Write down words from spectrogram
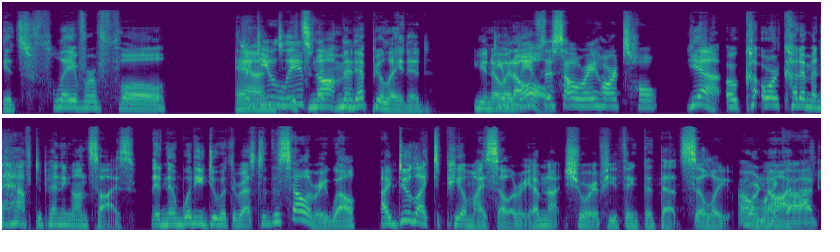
it's flavorful and you leave it's the- not the- manipulated, you know, Do you at leave all. the celery hearts whole? Yeah, or cu- or cut them in half depending on size. And then what do you do with the rest of the celery? Well, I do like to peel my celery. I'm not sure if you think that that's silly Oh or my. God.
